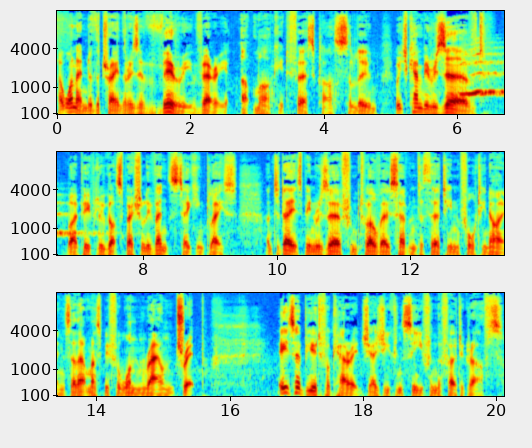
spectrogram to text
At one end of the train, there is a very, very upmarket first class saloon, which can be reserved by people who've got special events taking place. And today it's been reserved from 1207 to 1349, so that must be for one round trip. It's a beautiful carriage, as you can see from the photographs.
